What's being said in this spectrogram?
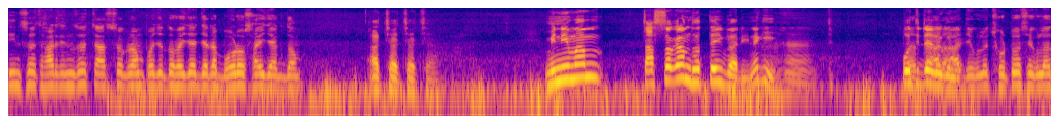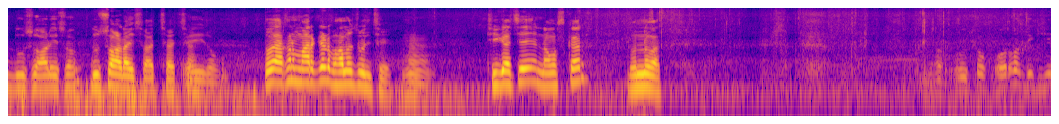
তিনশো সাড়ে তিনশো চারশো গ্রাম পর্যন্ত হয়ে যায় যেটা বড় সাইজ একদম। আচ্ছা আচ্ছা আচ্ছা। মিনিমাম চারশো গ্রাম ধরতেই পারি নাকি? হ্যাঁ। প্রতিটা বেগুন আর যেগুলো ছোট সেগুলো দুশো আড়াইশো। দুশো আড়াইশো আচ্ছা আচ্ছা। এইরকম। তো এখন মার্কেট ভালো চলছে? হ্যাঁ। ঠিক আছে নমস্কার ধন্যবাদ। ওইসব করো দেখি।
